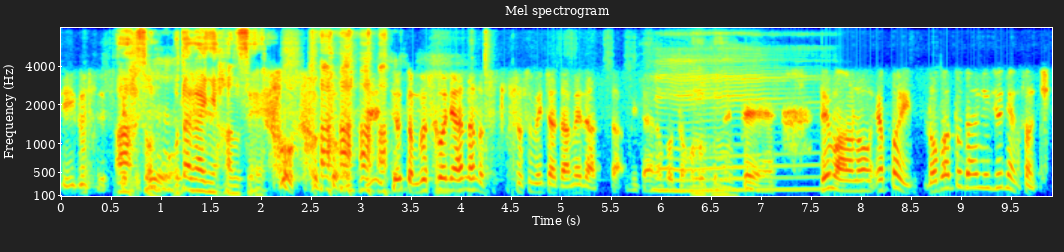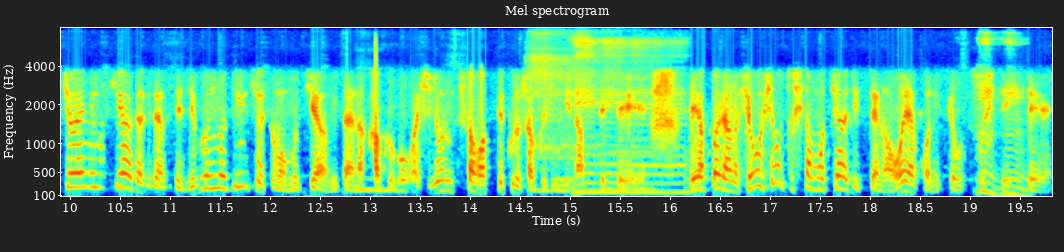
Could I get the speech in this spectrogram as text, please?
ているんですけど、あそう。お互いに反省。そうそうそう、ちょっと息子にあんなの勧めちゃだめだったみたいなことも含めて、でもあのやっぱりロバート・ダウニー・ジュニアがその父親に向き合うだけじゃなくて、自分の人生とも向き合うみたいな覚悟が非常に伝わってくる作品になってて。でやっぱりあのひょうひょうとした持ち味っていうのは親子に共通していて、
